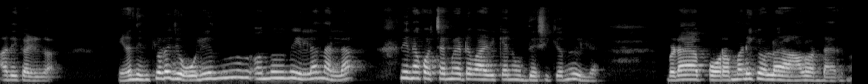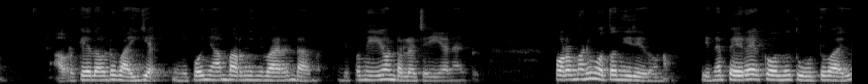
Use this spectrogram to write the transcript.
അതിൽ കഴുകുക പിന്നെ നിനക്കിവിടെ ജോലിയൊന്നും ഒന്നും ഇല്ലെന്നല്ല. നിന്നെ കൊച്ചമ്മയായിട്ട് വാഴിക്കാൻ ഉദ്ദേശിക്കൊന്നുമില്ല. ഇവിടെ പുറം പണിക്കുള്ള ആളുണ്ടായിരുന്നു. അവർക്ക് ഏതാണ്ട് വയ്യ. ഇനിയിപ്പോൾ ഞാൻ പറഞ്ഞു ഇനി വരണ്ടാന്ന്. ഇനിയിപ്പോൾ നീ ഉണ്ടല്ലോ ചെയ്യാനായിട്ട്. പുറം പണി മൊത്തം നീ ചെയ്തോണം. പിന്നെ പെരയൊക്കെ ഒന്ന് തൂത്തുവാരി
